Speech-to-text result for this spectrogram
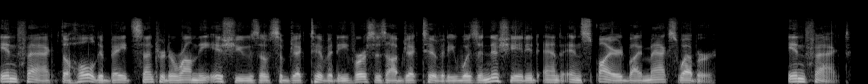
In fact the whole debate centered around the issues of subjectivity versus objectivity was initiated and inspired by Max Weber. In fact,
